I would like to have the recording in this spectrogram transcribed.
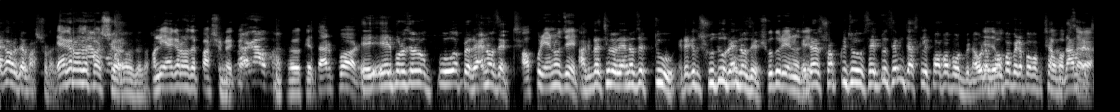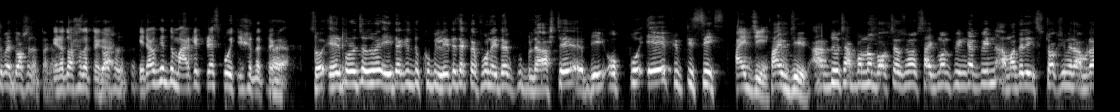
এগারো হাজার পাঁচশো টাকা। এগারো হাজার পাঁচশো। 11,500 অনলি এগারো হাজার পাঁচশো টাকা। ওকে তারপর? এ- এরপর হচ্ছে Oppo আপনার রেনোজেট অপো রেনোজেট আগেটা ছিল এটা কিন্তু শুধু রেনোজেট শুধু রেনোজেট এটা সবকিছু সেম টু সেম জাস্ট খালি পপ আপ উঠবে না। ওটা পপ আপ এটা পপ আপ ছাড়া দাম ছাড়া। ভাই দশ হাজার টাকা। এটা দশ হাজার টাকা। এটাও কিন্তু মার্কেট প্রাইস পঁয়ত্রিশ হাজার টাকা। সো এরপর হচ্ছে এটা কিন্তু খুবই লেটেস্ট একটা ফোন এটা খুব আসছে Oppo A fifty six five G five G আর দুই ছাপ্পান্ন বক্সার সহ সাইড মাউন্ট ফিঙ্গারপ্রিন্ট আমাদের স্টক সীমিত আমরা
